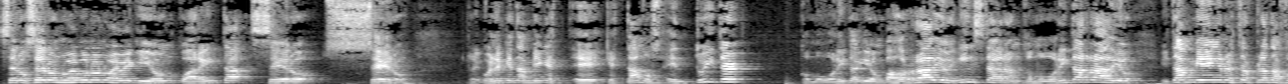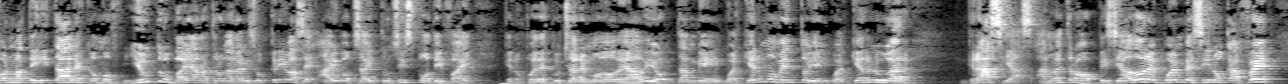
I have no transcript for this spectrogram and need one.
00919-4000. Recuerden que también eh, que estamos en Twitter como Bonita-Radio, en Instagram como Bonita Radio y también en nuestras plataformas digitales como YouTube. Vaya a nuestro canal y suscríbase, iBox, iTunes y Spotify, que nos puede escuchar en modo de audio también en cualquier momento y en cualquier lugar. Gracias a nuestros auspiciadores, Buen Vecino Café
